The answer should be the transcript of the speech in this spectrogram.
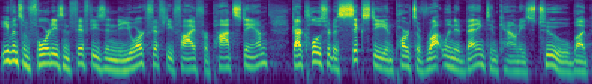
Even some 40s and 50s in New York 55 for Potsdam. Got closer to 60 in parts of Rutland and Bennington counties too but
